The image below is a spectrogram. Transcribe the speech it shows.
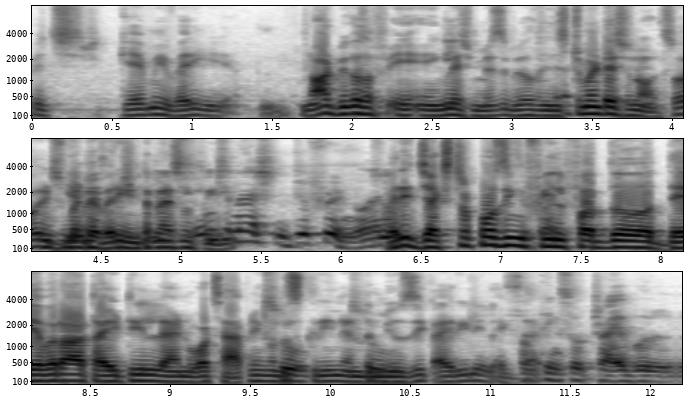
which gave me very not because of English music, because of the instrumentation also. It gave a very international feel. International, different, no? Very juxtaposing feel for the Devara title and what's happening on the screen and the music. I really like something that. Something so tribal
